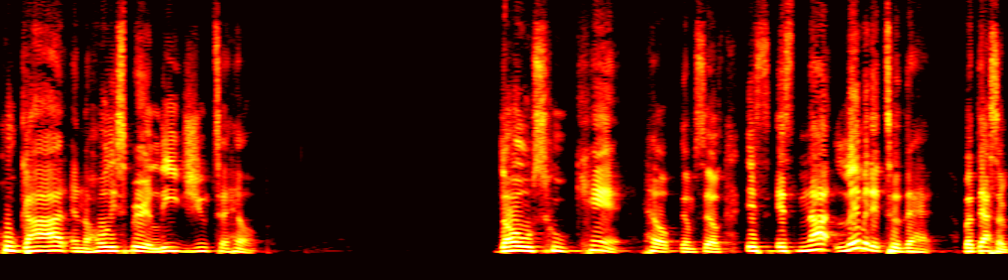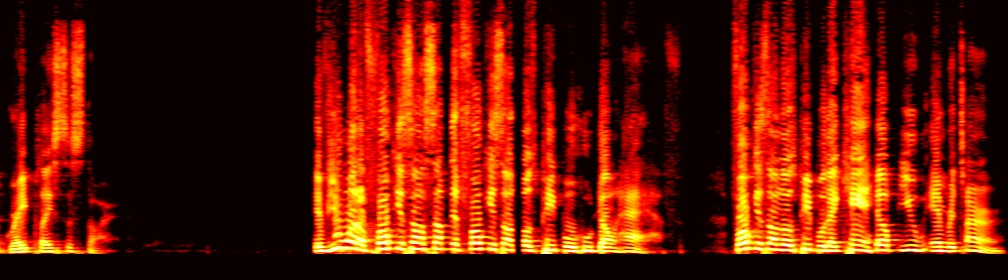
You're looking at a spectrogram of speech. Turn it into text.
who God and the Holy Spirit leads you to help. Those who can't help themselves. It's, it's not limited to that, but that's a great place to start. If you want to focus on something, focus on those people who don't have. Focus on those people that can't help you in return.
